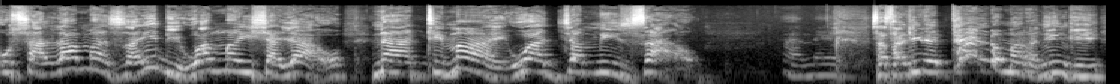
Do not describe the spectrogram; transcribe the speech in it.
usalama zaidi wa maisha yao na hatimaye wa jamii zao. Amen. Sasa lile tendo mara nyingi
